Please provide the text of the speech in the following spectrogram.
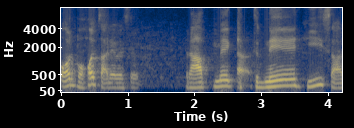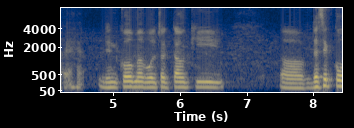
और बहुत सारे वैसे। रैप में कितने ही सारे हैं जिनको मैं बोल सकता हूँ कि जैसे को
